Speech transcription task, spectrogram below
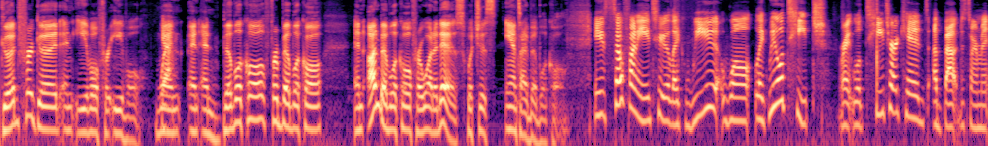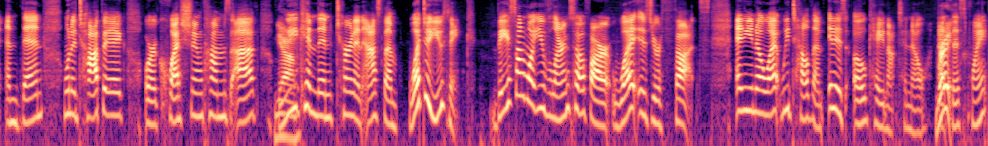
good for good and evil for evil when and and biblical for biblical and unbiblical for what it is, which is anti-biblical. It's so funny too. Like we won't like we will teach, right? We'll teach our kids about discernment and then when a topic or a question comes up, Yeah. we can then turn and ask them, "What do you think?" Based on what you've learned so far, what is your thoughts? And you know what? We tell them it is okay not to know Right. at this point.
